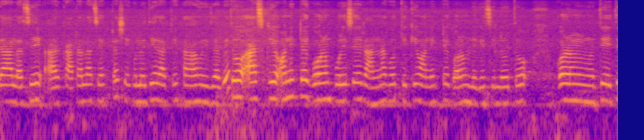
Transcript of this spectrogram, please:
ডাল আছে আর কাঁঠাল আছে একটা, সেগুলো দিয়ে রাত্রে খাওয়া হয়ে যাবে। তো আজকে অনেকটাই গরম পড়েছে, রান্নাঘর থেকে অনেকটাই গরম লেগেছিল। তো গরমের মধ্যে তো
